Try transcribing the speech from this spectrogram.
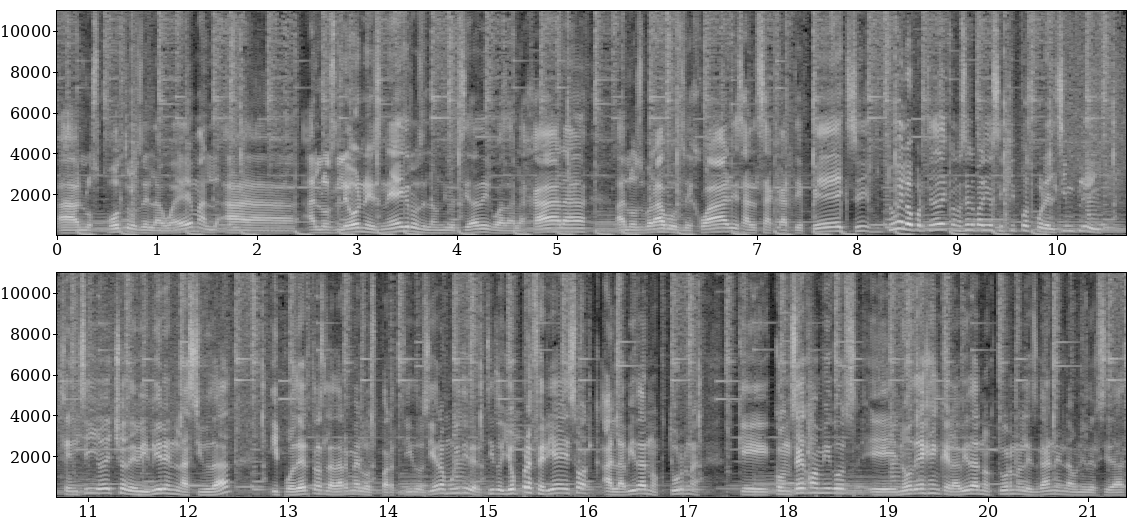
a los Potros de la UAM, a, los Leones Negros de la Universidad de Guadalajara, a los Bravos de Juárez, al Zacatepec. tuve la oportunidad de conocer varios equipos por el simple y sencillo hecho de vivir en la ciudad y poder trasladarme a los partidos. Y era muy divertido. Yo prefería eso a, la vida nocturna. Que consejo amigos, eh, no dejen que la vida nocturna les gane en la universidad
